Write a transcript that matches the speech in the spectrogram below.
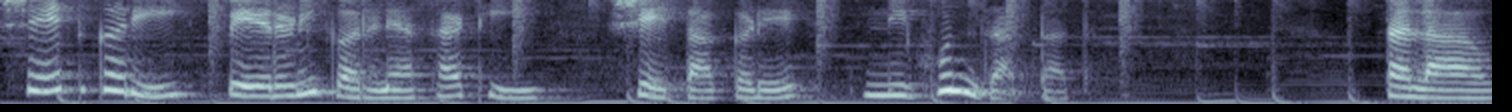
शेतकरी पेरणी करण्यासाठी शेताकडे निघून जातात. तलाव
